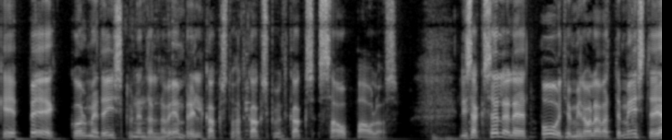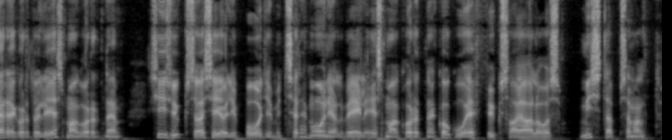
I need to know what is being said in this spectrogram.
GP kolmeteistkümnendal novembril kaks tuhat kakskümmend kaks Sao Paulos lisaks sellele, et poodiumil olevate meeste järjekord oli esmakordne, siis üks asi oli poodiumitseremoonial veel esmakordne kogu F1 ajaloos. mis täpsemalt?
